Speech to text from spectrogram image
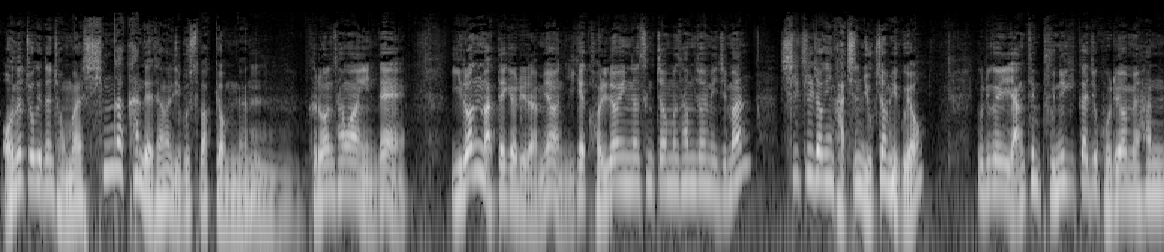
어느 쪽이든 정말 심각한 대상을 입을 수밖에 없는 음. 그런 상황인데 이런 맞대결이라면 이게 걸려 있는 승점은 3점이지만 실질적인 가치는 6점이고요. 그리고 이 양팀 분위기까지 고려하면 한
